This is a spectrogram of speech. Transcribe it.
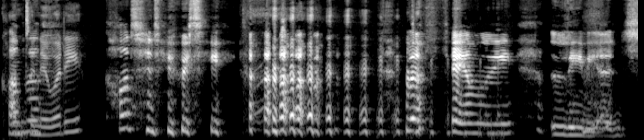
Continuity. Continuity. the family lineage.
